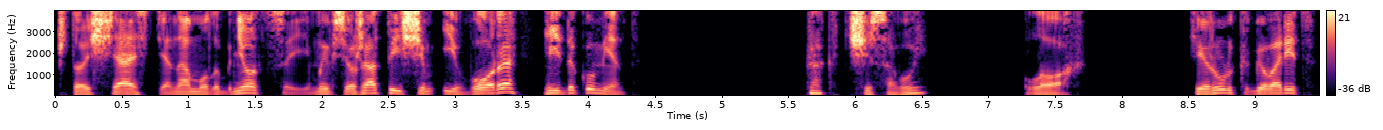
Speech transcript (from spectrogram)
что счастье нам улыбнется, и мы все же отыщем и вора, и документ. Как часовой? Плох. Хирург говорит,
